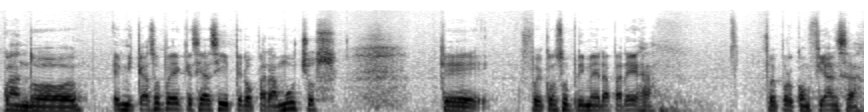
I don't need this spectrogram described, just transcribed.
cuando en mi caso puede que sea así, pero para muchos que fue con su primera pareja, fue por confianza,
